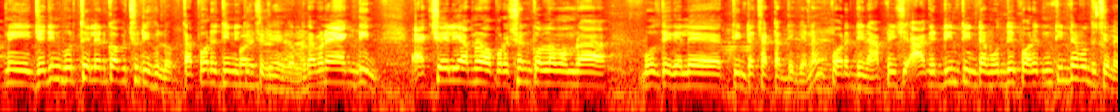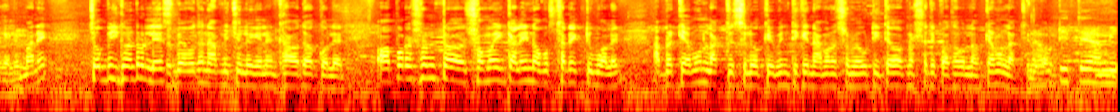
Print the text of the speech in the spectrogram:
আপনি যেদিন ভর্তি হলেন কবে ছুটি হলো? তারপরে দিনই তো ছুটি হয়ে গেল। হ্যাঁ, তার মানে একদিন। অ্যাকচুয়ালি আমরা অপারেশন করলাম আমরা বলতে গেলে তিনটা চারটার দিকে না। পরের দিন। আপনি আগের দিন তিনটার মধ্যে পরের দিন তিনটার মধ্যে চলে গেলেন। মানে চব্বিশ ঘণ্টার লেস ব্যবধানে আপনি চলে গেলেন খাওয়া দাওয়া করলেন। অপারেশনটা সময়কালীন অবস্থাটা একটু বলেন। আপনার কেমন লাগতেছিল? কেবিন থেকে নামানোর সময় ওটিতেও আপনার সাথে কথা বললাম। কেমন লাগছিল? ওটিতে আমি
